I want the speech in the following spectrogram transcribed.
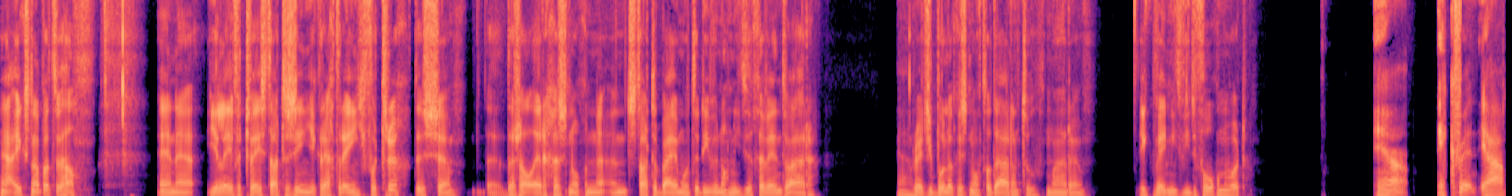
ja, ik snap het wel. En eh, je levert twee starters in, je krijgt er eentje voor terug. Dus eh, d- er zal ergens nog een, een starter bij moeten die we nog niet gewend waren. Ja, Reggie Bullock is nog tot daar aan toe. Maar eh, ik weet niet wie de volgende wordt. Ja, ik vind, ja,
